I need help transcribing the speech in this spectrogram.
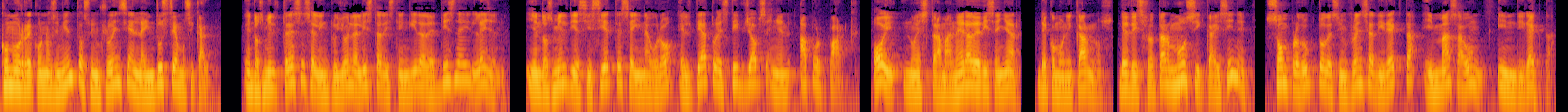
como reconocimiento a su influencia en la industria musical. En 2013 se le incluyó en la lista distinguida de Disney Legend y en 2017 se inauguró el Teatro Steve Jobs en el Apple Park. Hoy nuestra manera de diseñar, de comunicarnos, de disfrutar música y cine son producto de su influencia directa y más aún indirecta,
